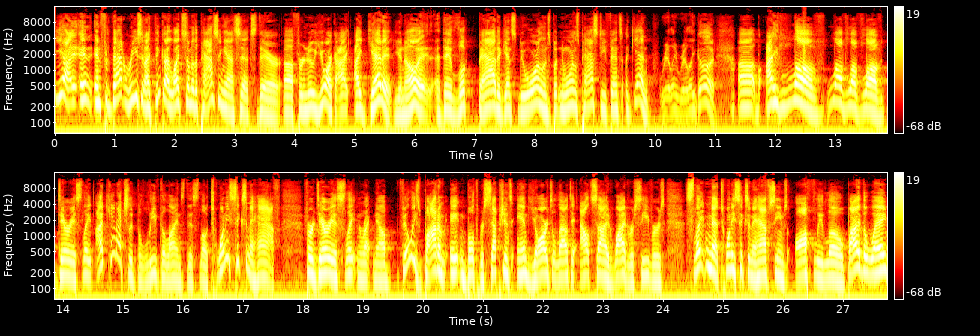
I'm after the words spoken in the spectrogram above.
Yeah, and, and for that reason, I think I like some of the passing assets there uh, for New York. I, I get it, you know, it, they look bad against New Orleans, but New Orleans pass defense, again, really, really good. Uh, I love, love, love, love Darius Slayton. I can't actually believe the line's this low 26 and a half for Darius Slayton right now. Philly's bottom eight in both receptions and yards allowed to outside wide receivers. Slayton at 26 and a half seems awfully low. By the way, uh,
